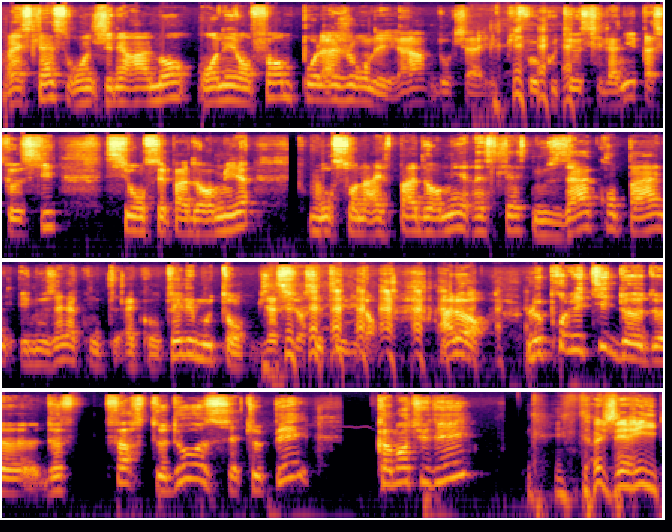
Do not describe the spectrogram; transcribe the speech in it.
Restless, on, généralement on est en forme pour la journée. Hein, donc il faut écouter aussi la nuit parce que aussi si on sait pas dormir ou si on n'arrive pas à dormir, Restless nous accompagne et nous aide à compter, les moutons. Bien sûr, c'est évident. Alors, le premier titre de, de, First Dose, cette EP, comment tu dis? j'ai ri,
